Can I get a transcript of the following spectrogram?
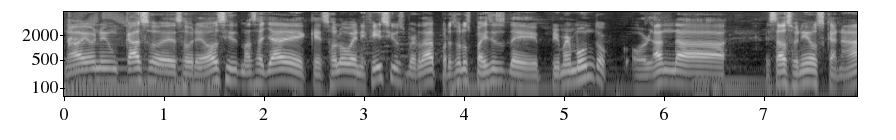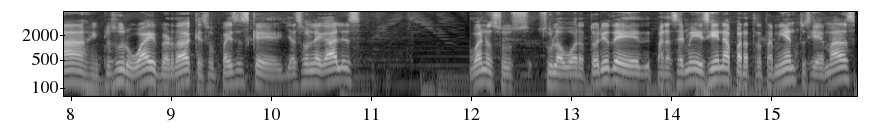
No había ni un caso de sobredosis más allá de que solo beneficios, ¿verdad? Por eso los países de primer mundo, Holanda, Estados Unidos, Canadá, incluso Uruguay, ¿verdad? Que son países que ya son legales, bueno, sus, laboratorios de, para hacer medicina, para tratamientos y demás,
